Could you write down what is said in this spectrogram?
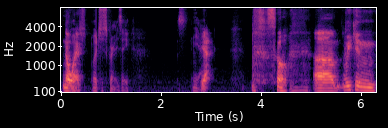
no which, way, which is crazy. Yeah, yeah. so um, we can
